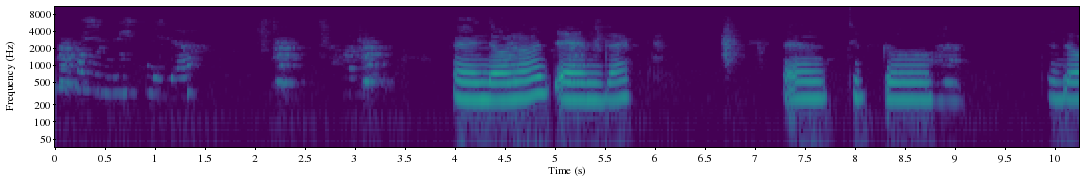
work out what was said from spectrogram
na ba ngayon, Kuya? and download and that and to go to the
